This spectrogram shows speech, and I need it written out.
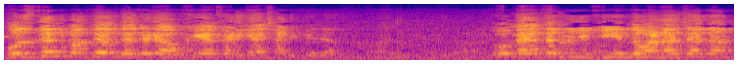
ਬੁਜ਼ਦਿਲ ਬੰਦੇ ਹੁੰਦੇ ਜਿਹੜੇ ਔਖੀਆਂ ਘੜੀਆਂ ਛੱਡ ਕੇ ਜਾਂਦੇ। ਤੋਂ ਮੈਂ ਤੈਨੂੰ ਯਕੀਨ ਦਿਵਾਉਣਾ ਚਾਹਨਾ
